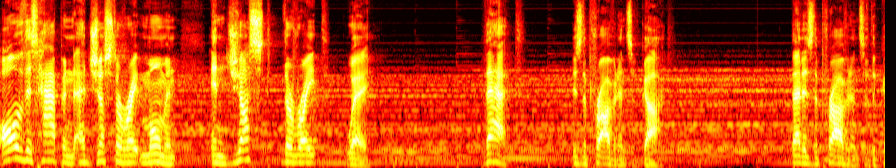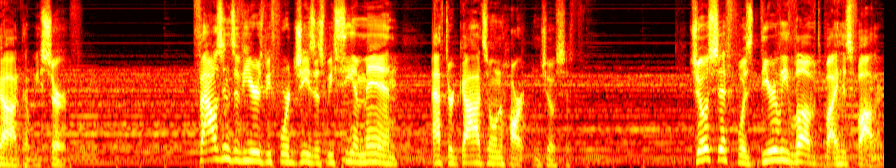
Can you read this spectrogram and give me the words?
All of this happened at just the right moment in just the right way. That is the providence of God. That is the providence of the God that we serve. Thousands of years before Jesus, we see a man after God's own heart in Joseph. Joseph was dearly loved by his father.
